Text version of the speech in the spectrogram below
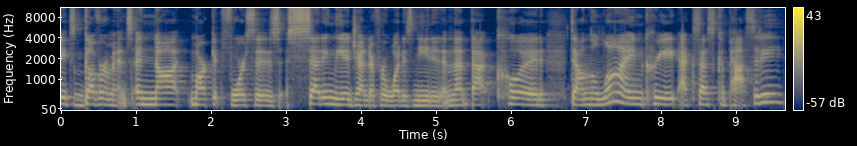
it's governments and not market forces setting the agenda for what is needed and that that could down the line create excess capacity?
